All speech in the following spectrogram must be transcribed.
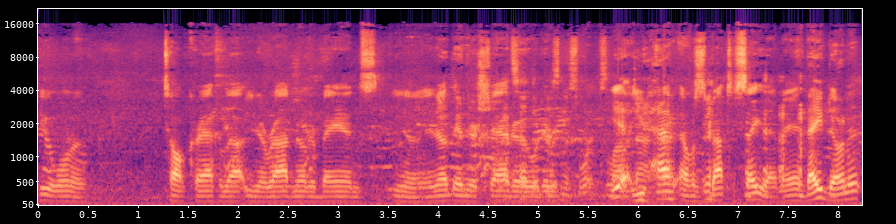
people want to talk crap about you know riding other bands, you know, in, in their shadow That's business works. Yeah, you have. I was about to say that, man. They've done it.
